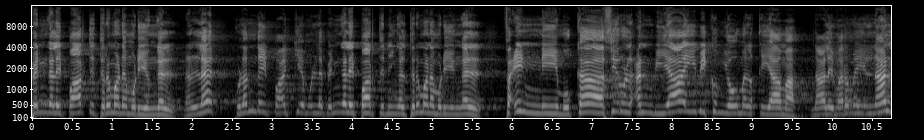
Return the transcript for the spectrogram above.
பெண்களை பார்த்து திருமணம் முடியுங்கள். நல்ல குழந்தை பாக்கியம் உள்ள பெண்களை பார்த்து நீங்கள் திருமணம் முடியுங்கள். ஃபைன்னி முகாசிருல் அன்பியாஇ பிக்கும் யௌமல் கியாமா. நாளை மறுமையில் நான்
